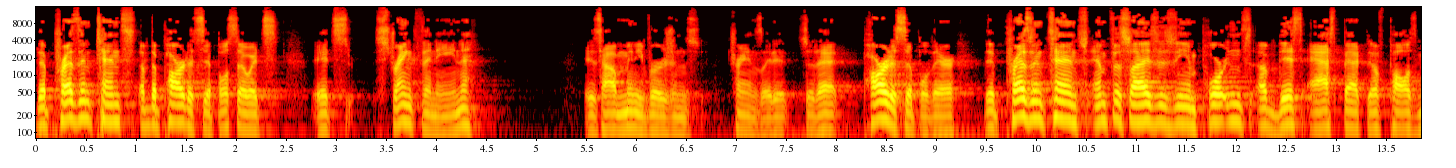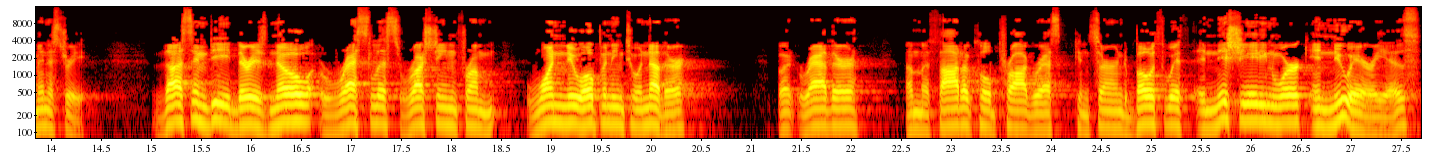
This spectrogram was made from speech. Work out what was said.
The present tense of the participle, so it's, it's strengthening, is how many versions translate it. So that participle there, the present tense emphasizes the importance of this aspect of Paul's ministry. Thus, indeed, there is no restless rushing from one new opening to another, but rather a methodical progress concerned both with initiating work in new areas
